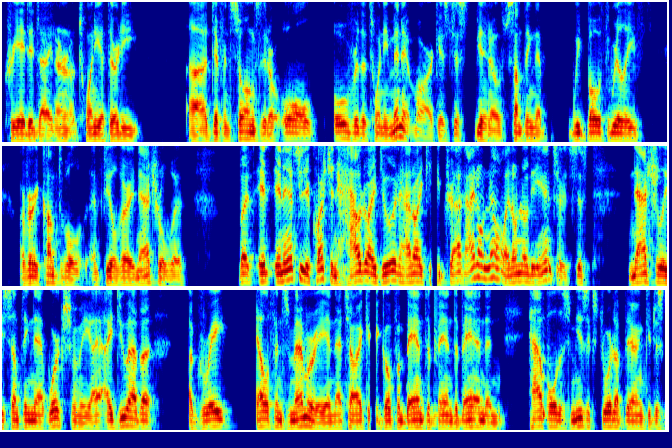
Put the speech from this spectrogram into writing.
created I don't know twenty or thirty uh, different songs that are all over the twenty minute mark. is just you know something that we both really are very comfortable and feel very natural with. But in, in answer to your question, how do I do it? How do I keep track? I don't know. I don't know the answer. It's just naturally something that works for me. I, I do have a a great elephant's memory, and that's how I could go from band to band to band and have all this music stored up there and could just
